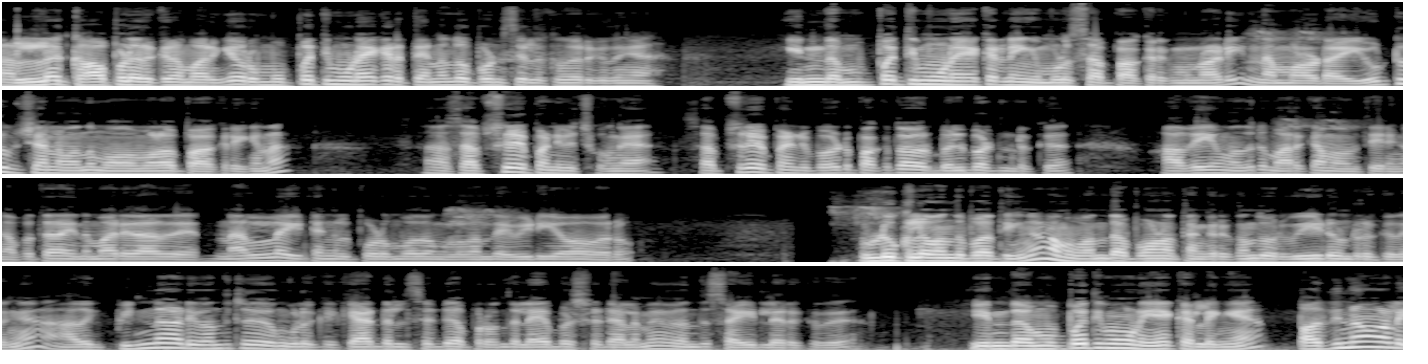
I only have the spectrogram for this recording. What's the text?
நல்ல காப்பில் இருக்கிற மாதிரிங்க. ஒரு முப்பத்தி மூணு ஏக்கர் தென்னந்தோப்புன்னு சேலுக்கு இருக்குதுங்க. இந்த முப்பத்தி மூணு ஏக்கர் நீங்கள் முழுசாக பார்க்குறதுக்கு முன்னாடி நம்மளோட யூடியூப் சேனல் வந்து முத முதல்ல பார்க்குறீங்கன்னா சப்ஸ்கிரைப் பண்ணி வச்சுக்கோங்க. சப்ஸ்கிரைப் பண்ணி போட்டு பக்கத்தில் ஒரு பெல் பட்டன் இருக்குது அதையும் வந்துட்டு மறக்காமல் அமைத்திடுங்க அப்போ தான் இந்த மாதிரி ஏதாவது நல்ல ஐட்டங்கள் போடும்போது உங்களுக்கு வந்து வீடியோவாக வரும். உள்ளுக்குள்ளே வந்து பார்த்தீங்கன்னா நம்ம வந்தால் போன தங்கறதுக்கு வந்து ஒரு வீடு ஒன்று இருக்குதுங்க. அதுக்கு பின்னாடி வந்துட்டு உங்களுக்கு கேட்டல் செட்டு அப்புறம் வந்து லேபர் ஷெட் எல்லாமே வந்து சைடில் இருக்குது. இந்த முப்பத்தி மூணு ஏக்கர்லைங்க பதினாலு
